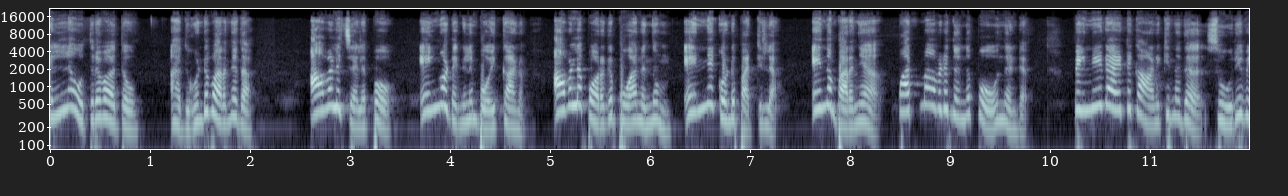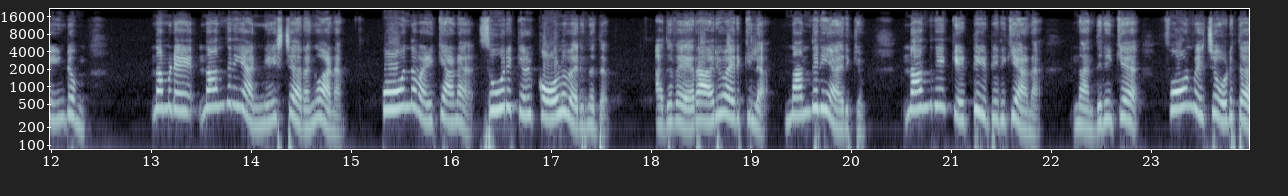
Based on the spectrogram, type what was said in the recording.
എല്ലാ ഉത്തരവാദിത്തവും അതുകൊണ്ട് പറഞ്ഞതാ അവൾ ചിലപ്പോ എങ്ങോട്ടെങ്കിലും പോയി കാണും. അവളെ പുറകെ പോകാനൊന്നും എന്നെ കൊണ്ട് പറ്റില്ല. എന്നും പറഞ്ഞ് പത്മ അവിടെ നിന്ന് പോകുന്നുണ്ട്. പിന്നീടായിട്ട് കാണിക്കുന്നത് സൂര്യ വീണ്ടും നമ്മുടെ നന്ദിനിയെ അന്വേഷിച്ച് ഇറങ്ങുവാണ്. പോകുന്ന വഴിക്കാണ് സൂര്യക്ക് ഒരു കോൾ വരുന്നത്. അത് വേറെ ആരും ആയിരിക്കില്ല. നന്ദിനി ആയിരിക്കും. നന്ദിനിയെ കെട്ടിയിട്ടിരിക്കുകയാണ്. നന്ദിനിക്ക് ഫോൺ വെച്ച് കൊടുത്ത്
